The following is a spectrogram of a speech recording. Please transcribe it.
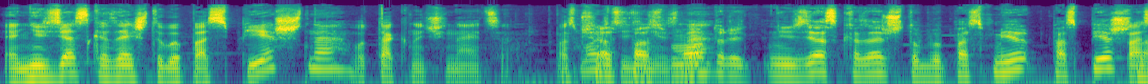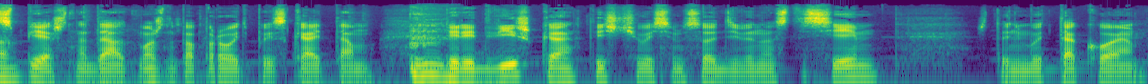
Э, Нельзя сказать, чтобы поспешно. Вот так начинается. Сейчас Посмотрите, Денис, да? посмотрим. Нельзя сказать, чтобы посме- поспешно. Поспешно, да. Вот можно попробовать поискать там «Передвижка 1897», что-нибудь такое.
